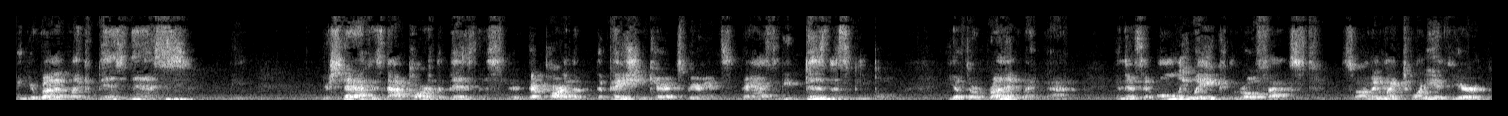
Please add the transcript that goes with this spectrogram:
and you run it like a business. Your staff is not part of the business. They're, part of the, the patient care experience. There has to be business people. You have to run it like that. And there's the only way you can grow fast. So I'm in my 20th year.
